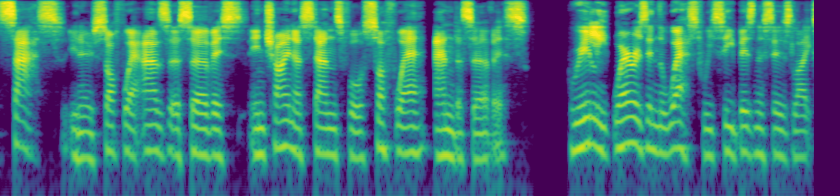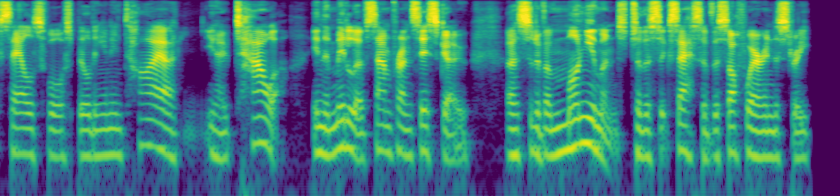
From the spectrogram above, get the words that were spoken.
SaaS, you know, software as a service in China stands for software and a service really whereas in the west we see businesses like salesforce building an entire you know tower in the middle of San Francisco, a sort of a monument to the success of the software industry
